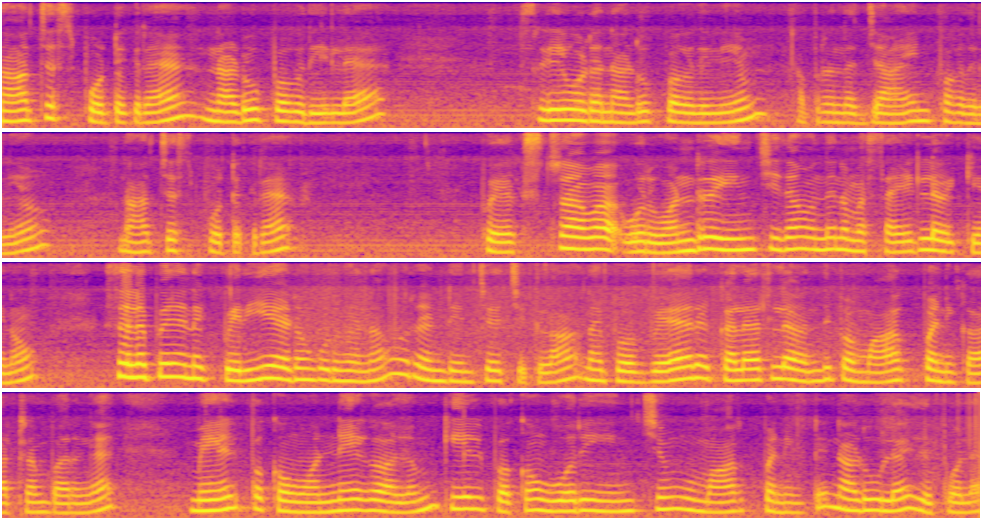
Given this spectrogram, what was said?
நாச்சஸ் போட்டுக்கிறேன் நடுப்பகுதியில் ஸ்லீவோட நடுப்பகுதியிலையும் அப்புறம் இந்த ஜாயின் பகுதியிலையும் நாச்சஸ் போட்டுக்கிறேன். இப்போ எக்ஸ்ட்ராவாக ஒரு ஒன்றரை இன்ச்சு தான் வந்து நம்ம சைடில் வைக்கணும். சில பேர் எனக்கு பெரிய இடம் கொடுங்கன்னா ஒரு ரெண்டு இன்ச்சு வச்சுக்கலாம். நான் இப்போ வேறு கலரில் வந்து இப்போ மார்க் பண்ணி காட்டுறேன் பாருங்கள் மேல் பக்கம் ஒன்னே காலும் கீழ் பக்கம் ஒரு இன்ச்சும் மார்க் பண்ணிக்கிட்டு நடுவில் இது போல்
